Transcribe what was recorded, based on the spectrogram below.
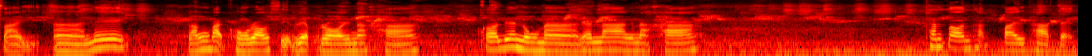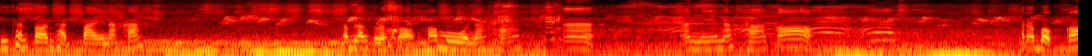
ใส่เลขหลังบัตรของเราเสร็จเรียบร้อยนะคะ ก็เลื่อนลงมาด้านล่างนะคะ ขั้นตอนถัดไปค่ะ แต่ที่ขั้นตอนถัดไปนะคะกำลังตรวจสอบข้อมูลนะคะอ่าอันนี้นะคะก็ ระบบก็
